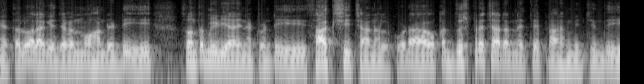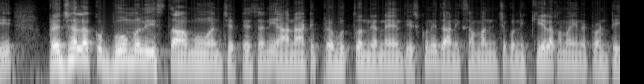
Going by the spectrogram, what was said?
నేతలు అలాగే జగన్మోహన్ రెడ్డి సొంత మీడియా అయినటువంటి సాక్షి ఛానల్ కూడా ఒక దుష్ప్రచారాన్ని అయితే ప్రారంభించింది. ప్రజలకు భూములు ఇస్తాము అని చెప్పేసి అని ఆనాటి ప్రభుత్వం నిర్ణయం తీసుకుని దానికి సంబంధించి కొన్ని కీలకమైనటువంటి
